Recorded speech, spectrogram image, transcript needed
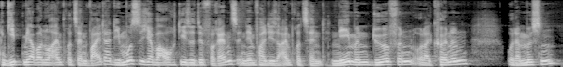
gibt mir aber nur ein Prozent weiter. Die muss sich aber auch diese Differenz, in dem Fall diese ein Prozent, nehmen dürfen oder können oder müssen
